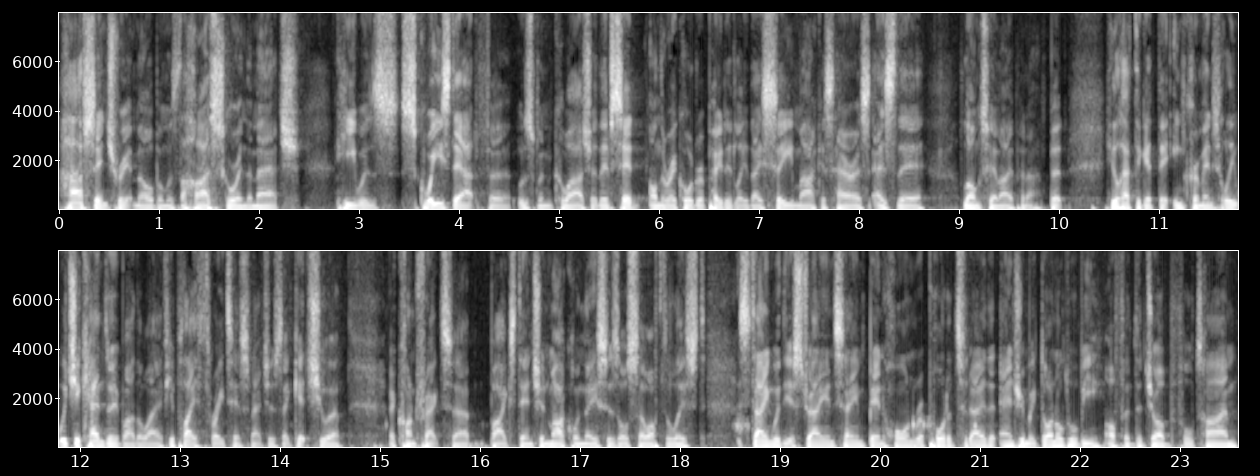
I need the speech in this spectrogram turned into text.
half century at Melbourne was the highest score in the match. He was squeezed out for Usman Khawaja. They've said on the record repeatedly they see Marcus Harris as their long term opener, but he'll have to get there incrementally, which you can do, by the way. If you play three test matches, that gets you a, a contract uh, by extension. Michael Neser is also off the list. Staying with the Australian team, Ben Horne reported today that Andrew McDonald will be offered the job full time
